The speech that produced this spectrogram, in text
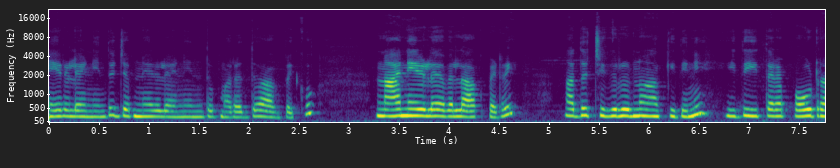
ನೇರಳೆ ಹಣ್ಣಿಂದು ಜಮ್ನೇರಳೆ ಹಣ್ಣಿಂದು ಮರದ್ದು ಆಗಬೇಕು ನಾನೇರಳೆ ಅವೆಲ್ಲ ಹಾಕ್ಬೇಡ್ರಿ. ಅದು ಚಿಗುರೂ ಹಾಕಿದ್ದೀನಿ. ಇದು ಈ ಥರ ಪೌಡ್ರ್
